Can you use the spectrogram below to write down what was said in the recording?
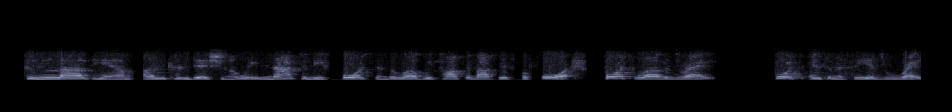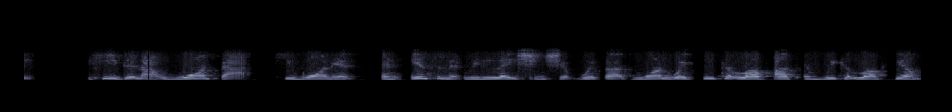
to love him unconditionally, not to be forced into love. We talked about this before. Forced love is rape. Forced intimacy is rape. He did not want that. He wanted an intimate relationship with us, one where he could love us and we could love him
